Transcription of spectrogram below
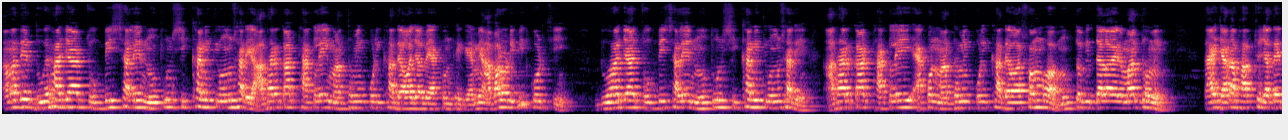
আমাদের দুই হাজার চব্বিশ সালের নতুন শিক্ষানীতি অনুসারে আধার কার্ড থাকলেই মাধ্যমিক পরীক্ষা দেওয়া যাবে এখন থেকে। আমি আবারও রিপিট করছি। দু হাজার চব্বিশ সালের নতুন শিক্ষানীতি অনুসারে আধার কার্ড থাকলেই এখন মাধ্যমিক পরীক্ষা দেওয়া সম্ভব মুক্ত বিদ্যালয়ের মাধ্যমে। তাই যারা ভাবছ যাদের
